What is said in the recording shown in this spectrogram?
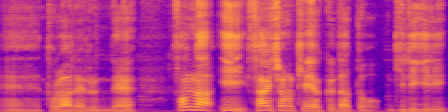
えー、取られるんでそんないい最初の契約だとギリギリ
